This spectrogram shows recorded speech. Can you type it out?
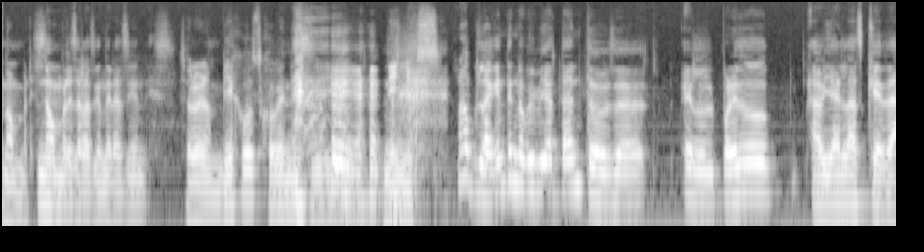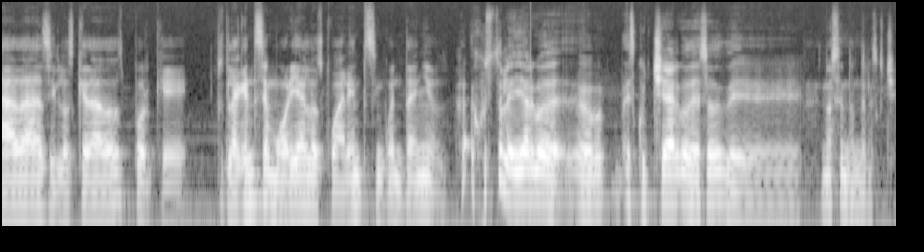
Nombres. nombres a las generaciones. Solo eran viejos, jóvenes y niños. No, pues la gente no vivía tanto, o sea, el, por eso había las quedadas y los quedados, porque pues, la gente se moría a los 40, 50 años. Justo leí algo, de, escuché algo de eso, de... No sé en dónde lo escuché.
